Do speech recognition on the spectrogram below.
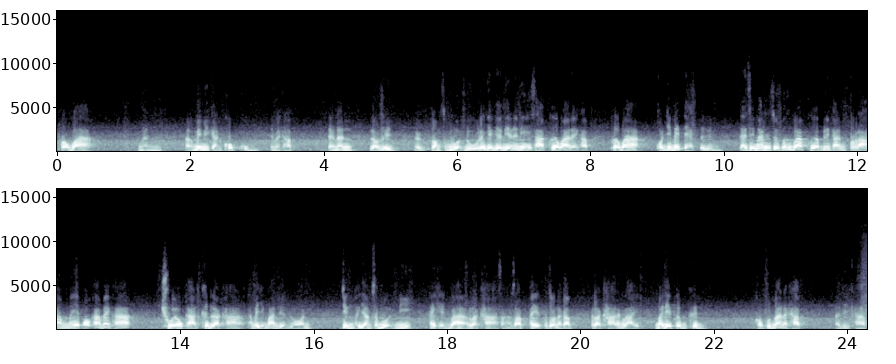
เพราะว่ามันไม่มีการควบคุมใช่ไหมครับ ดังนั้นเราเลยต้องสำรวจดูและอยากจะเรียนอันนี้ให้ทราบเพื่อว่าอะไรครับ เพื่อว่า คนยังไม่แตกตื่น แต่ที่มากที่สุดก็คือว่าเพื่อเป็นการปรามไม่ให้พ่อค้าแม่ค้าช่วยโอกาสขึ้นราคาทำให้ชาวบ้านเดือดร้อน จึงพยายามสำรวจนี้ให้เห็นว่าราคาสังหาทรัพย์ไอ้ขอโทษนะครับ ราคาทั้งหลายไม่ได้เพิ่มขึ้น ขอบคุณมากนะครับสวัสดีครับ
